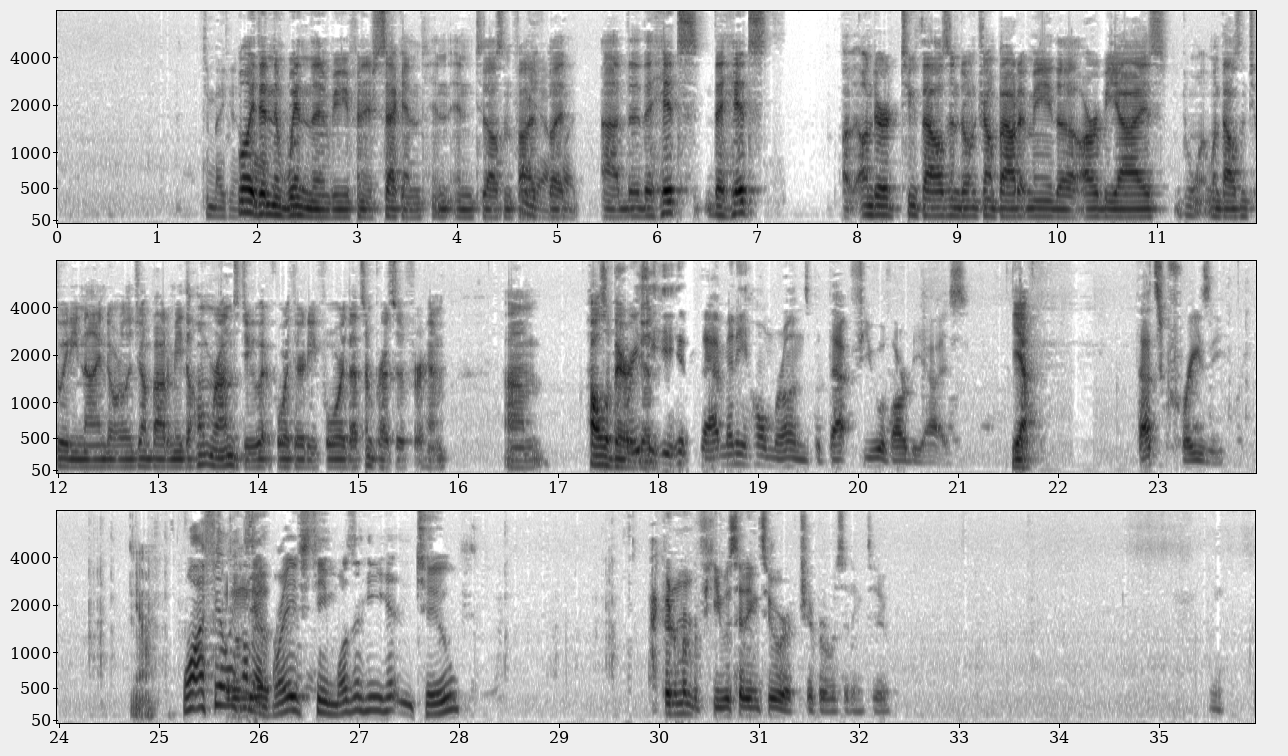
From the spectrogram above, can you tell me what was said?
to make it. Well, he didn't win the MVP, he finished second in, in 2005, Yeah, but, but- Uh, the the hits the hits uh, under 2000 don't jump out at me. The RBIs 1289 don't really jump out at me. The home runs do at 434. That's impressive for him. Um, Hall of very Crazy good. he hit that many home runs, but that few of RBIs. Yeah, That's crazy. yeah. Well, I feel like on Yeah. that Braves team, wasn't he hitting two? I couldn't remember if he was hitting two or if Chipper was hitting two.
